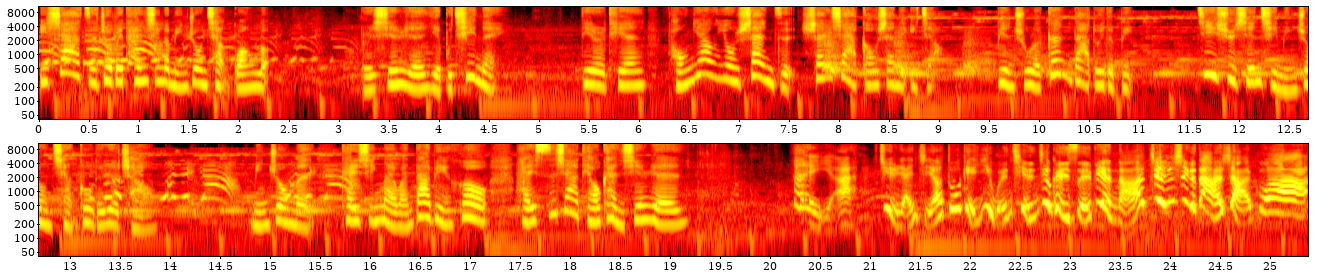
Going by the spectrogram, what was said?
一下子就被贪心的民众抢光了。而仙人也不气馁，第二天同样用扇子扇下高山的一角，变出了更大堆的饼，继续掀起民众抢购的热潮。民众们开心买完大饼后，还私下调侃仙人。哎呀，居然只要多给一文钱就可以随便拿，真是个大傻瓜！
